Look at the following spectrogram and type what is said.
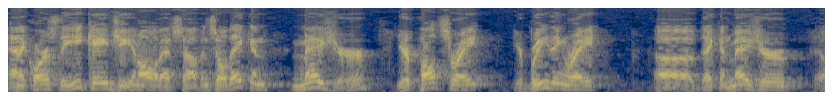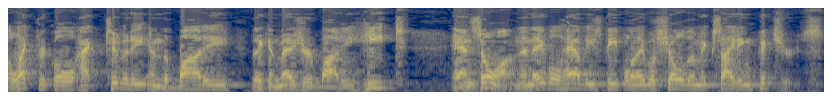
and of course the EKG and all of that stuff. And so they can measure your pulse rate, your breathing rate, uh, they can measure electrical activity in the body. They can measure body heat and so on. And they will have these people and they will show them exciting pictures.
